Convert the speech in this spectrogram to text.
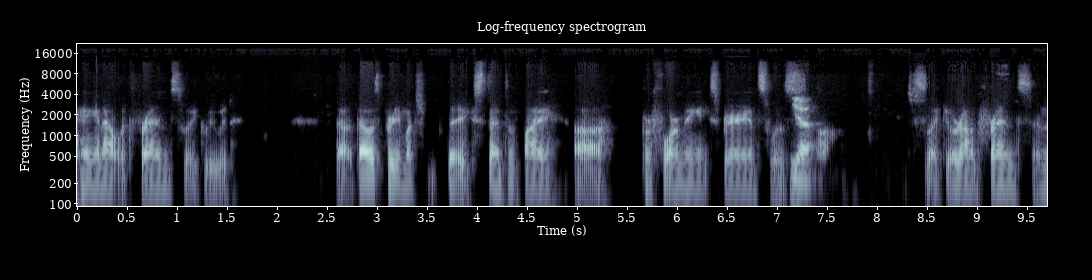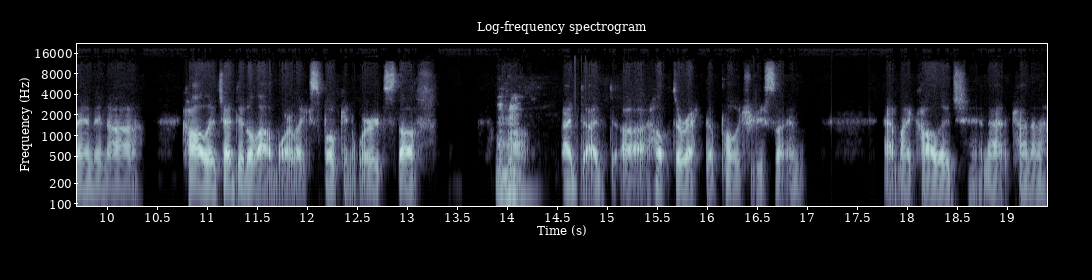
hanging out with friends, like we would. That that was pretty much the extent of my uh, performing experience. Was Yeah. um, just like around friends. And then in uh, college, I did a lot more like spoken word stuff. Mhm. Um, I'd, I'd uh, helped direct a poetry slam at my college, and that kind of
